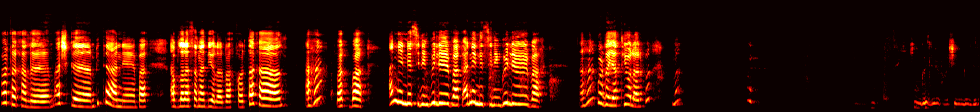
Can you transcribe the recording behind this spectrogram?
Portakalım, aşkım, bir tane bak. Ablala sana diyorlar bak portakal. Aha, bak bak. Anneannesinin gülü bak, anneannesinin gülü bak. Aha, burada yatıyorlar bak. Bak. Şunun gözleri bak, şunun gözleri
